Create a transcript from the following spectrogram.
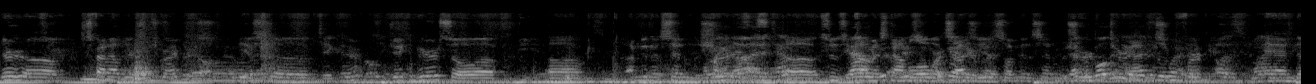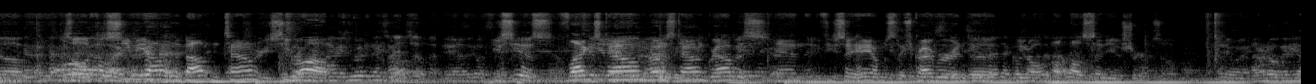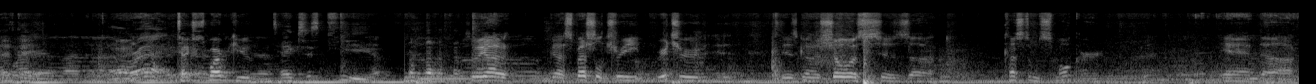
they're uh, just found out they're subscribers. Yes, uh, Jacob here. So uh, uh, I'm going to send him the shirt uh, as soon as he comments down below what size he is. So I'm going to send him a shirt to turn out this prefer. And uh, so if you see me out and about in town, or you see Rob, you see us, flag us down, run us down, grab us, and if you say, "Hey, I'm a subscriber," and uh, you know, I'll, I'll send you a shirt. So anyway, I don't know if any other okay. All right, Texas barbecue. Texas Q. So we got a, we got a special treat. Richard is going to show us his uh, custom smoker, and uh,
